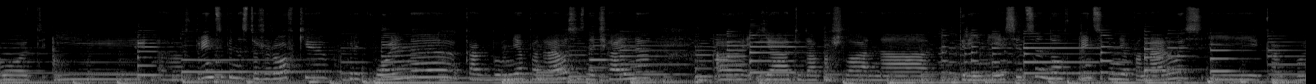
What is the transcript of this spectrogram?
Вот, и в принципе на стажировке прикольно, как бы мне понравилось изначально. Э, я туда пошла на три месяца, но в принципе мне понравилось, и как бы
